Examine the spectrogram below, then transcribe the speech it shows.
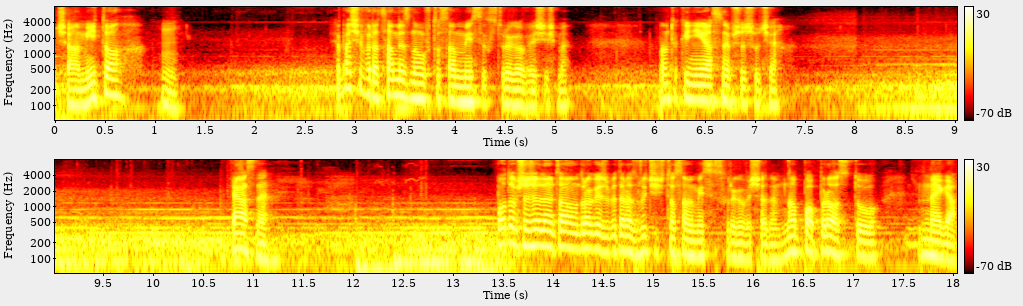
Czy? Hmm. Chyba się wracamy znowu w to samo miejsce, z którego wyszliśmy. Mam takie niejasne przeczucie. Jasne. Po to przeszedłem całą drogę, żeby teraz wrócić w to samo miejsce, z którego wyszedłem. No po prostu mega.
